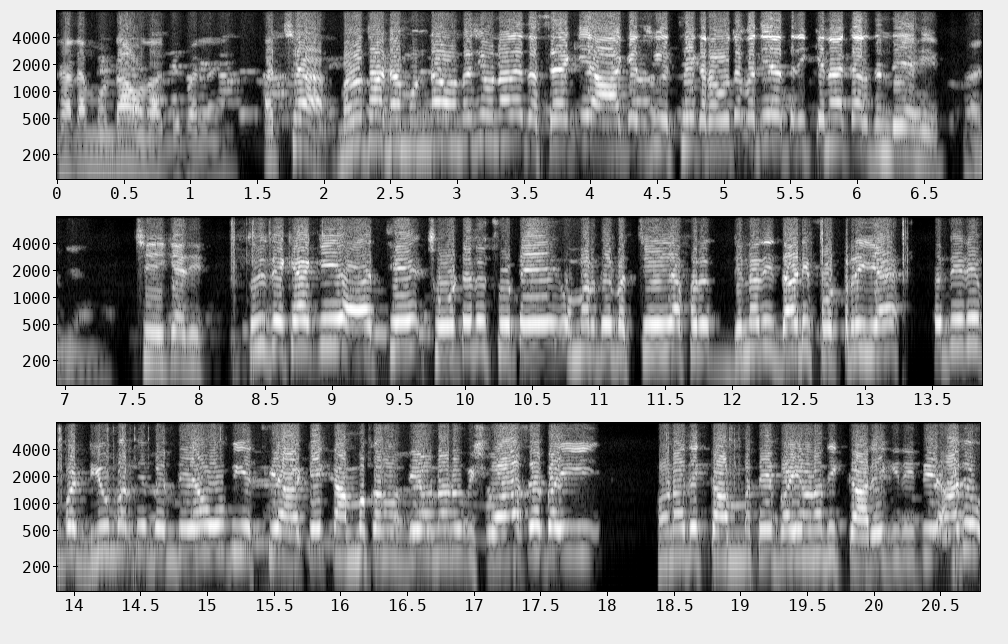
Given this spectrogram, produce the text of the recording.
ਸਾਡਾ ਮੁੰਡਾ ਆਉਂਦਾ ਅੱਗੇ ਪਹਿਲਾਂ ਹੀ। ਅੱਛਾ ਮਤਲਬ ਤੁਹਾਡਾ ਮੁੰਡਾ ਆਉਂਦਾ ਸੀ ਉਹਨਾਂ ਨੇ ਦੱਸਿਆ ਕਿ ਆ ਕੇ ਤੁਸੀਂ ਇੱਥੇ ਕਰਾਓ ਤੇ ਵਧੀਆ ਤਰੀਕੇ ਨਾਲ ਕਰ ਦਿੰਦੇ ਆ ਇਹ। ਹਾਂਜੀ ਹਾਂਜੀ। ਠੀਕ ਹੈ ਜੀ। ਤੁਸੀਂ ਦੇਖਿਆ ਕਿ ਇੱਥੇ ਛੋਟੇ ਤੋਂ ਛੋਟੇ ਉਮਰ ਦੇ ਬੱਚੇ ਜਾਂ ਫਿਰ ਜਿਨ੍ਹਾਂ ਦੀ ਦਾੜੀ ਫੁੱਟ ਰਹੀ ਹੈ ਤੇ ਜਿਹੜੇ ਵੱਡੀ ਉਮਰ ਦੇ ਬੰਦੇ ਆ ਉਹ ਵੀ ਇੱਥੇ ਆ ਕੇ ਕੰਮ ਕਰਾਉਂਦੇ ਆ ਉਹਨਾਂ ਨੂੰ ਵਿਸ਼ਵਾਸ ਹੈ ਬਾਈ ਉਹਨਾਂ ਦੇ ਕੰਮ ਤੇ ਬਾਈ ਉਹਨਾਂ ਦੀ ਕਾਰੀਗਰੀ ਤੇ। ਆਜੋ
